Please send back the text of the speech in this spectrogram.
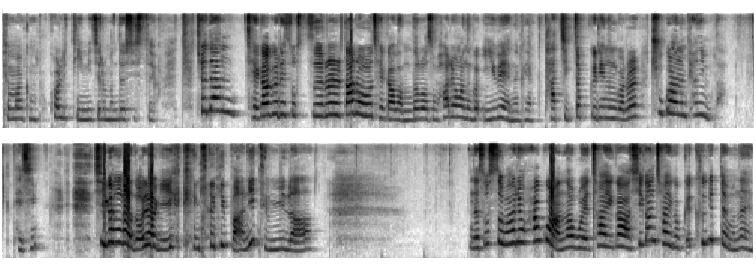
그만큼 고퀄리티 이미지를 만들 수 있어요. 최대한 제가 그린 소스를 따로 제가 만들어서 활용하는 것 이외에는 그냥 다 직접 그리는 거를 추구하는 편입니다. 대신 시간과 노력이 굉장히 많이 듭니다. 근데 소스 활용하고 안 하고의 차이가 시간 차이가 꽤 크기 때문에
